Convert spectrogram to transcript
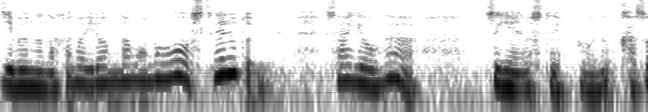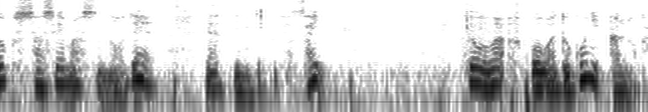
自分の中のいろんなものを捨てるというね、作業が次へのステップを加速させますので、やってみてください。今日は不幸はどこにあるのか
